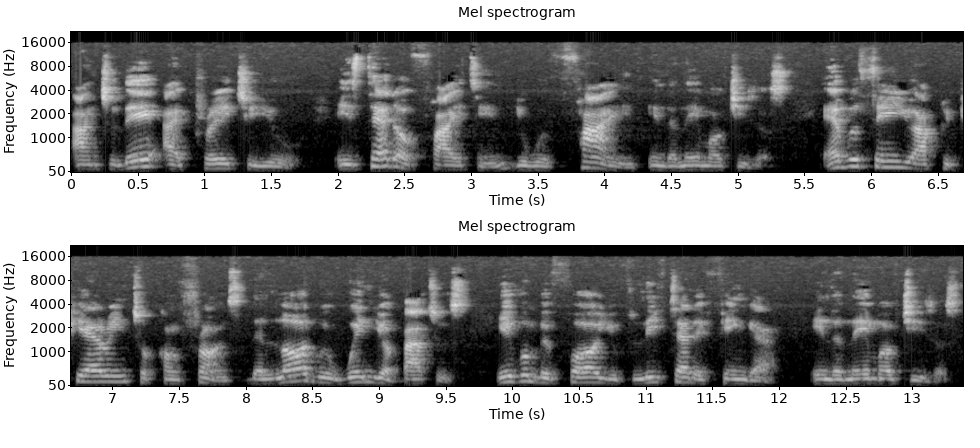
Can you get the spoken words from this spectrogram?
And today I pray to you, instead of fighting, you will find in the name of Jesus. Everything you are preparing to confront, the Lord will win your battles even before you've lifted a finger in the name of Jesus.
